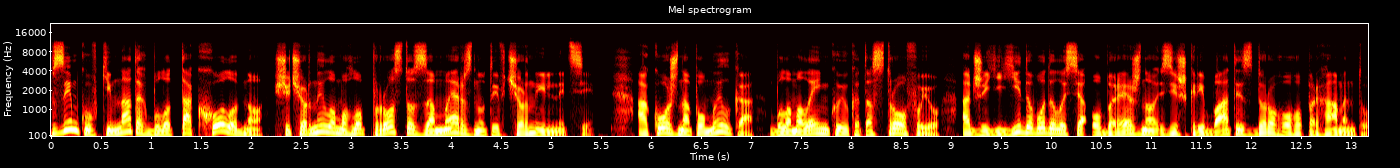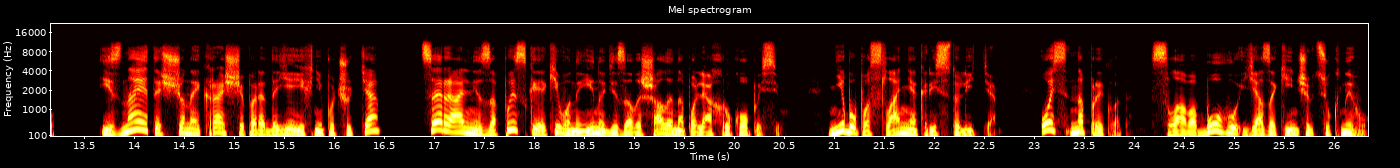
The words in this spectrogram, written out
Взимку в кімнатах було так холодно, що чорнило могло просто замерзнути в чорнильниці. А кожна помилка була маленькою катастрофою, адже її доводилося обережно зішкрібати з дорогого пергаменту. І знаєте, що найкраще передає їхні почуття? Це реальні записки, які вони іноді залишали на полях рукописів, ніби послання крізь століття. Ось, наприклад, слава Богу, я закінчив цю книгу.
